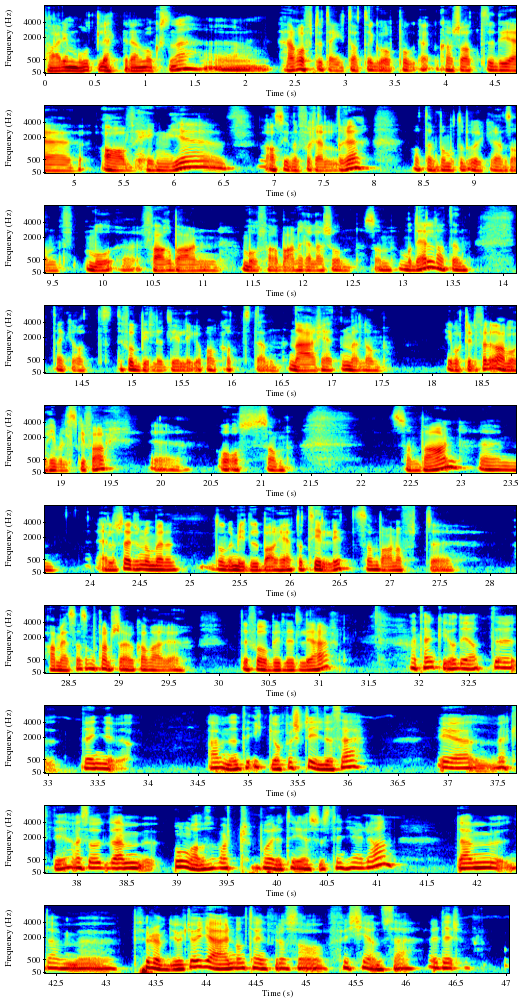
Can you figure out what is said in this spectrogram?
tar imot lettere enn voksne? Eh, Jeg har ofte tenkt at det går på eh, kanskje at de er avhengige av sine foreldre. At en på en måte bruker en sånn mor- far-barn, mor-far-barn-relasjon som modell. At en tenker at det forbilledlige ligger på akkurat den nærheten mellom, i vårt tilfelle, da, vår himmelske far eh, og oss som, som barn. Ellers er det noe med den, sånn umiddelbarhet og tillit som barn ofte har med seg, som kanskje kan være det forbilledlige her. Jeg tenker jo det at eh, den evnen til ikke å forstille seg er viktig. Altså, de ungene som ble båret til Jesus denne dagen, de, de eh, prøvde jo ikke å gjøre noen ting for å fortjene seg, eller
